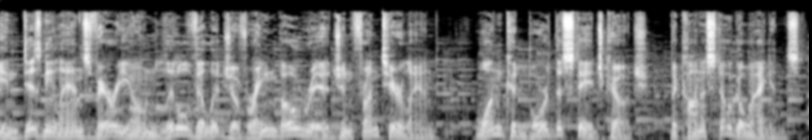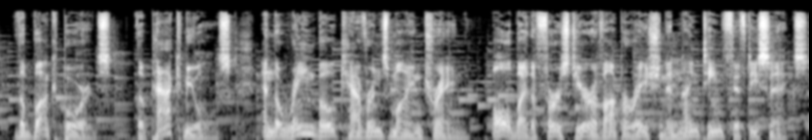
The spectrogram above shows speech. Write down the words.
In Disneyland's very own little village of Rainbow Ridge in Frontierland, one could board the stagecoach, the Conestoga wagons, the buckboards, the pack mules, and the Rainbow Caverns mine train, all by the first year of operation in 1956.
